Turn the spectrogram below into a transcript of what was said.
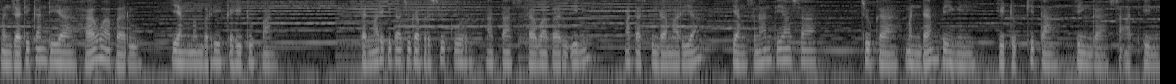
menjadikan dia hawa baru yang memberi kehidupan. Dan mari kita juga bersyukur atas hawa baru ini, atas Bunda Maria yang senantiasa juga mendampingi hidup kita hingga saat ini.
